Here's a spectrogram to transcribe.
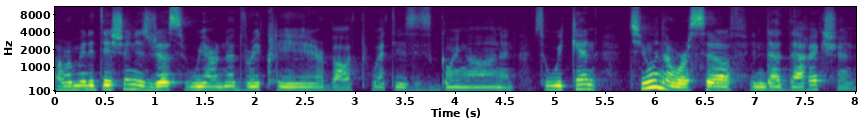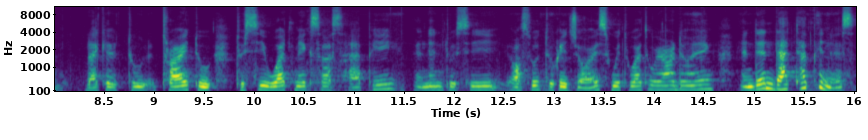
our meditation is just we are not very clear about what is going on and so we can tune ourselves in that direction like uh, to try to, to see what makes us happy and then to see also to rejoice with what we are doing and then that happiness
